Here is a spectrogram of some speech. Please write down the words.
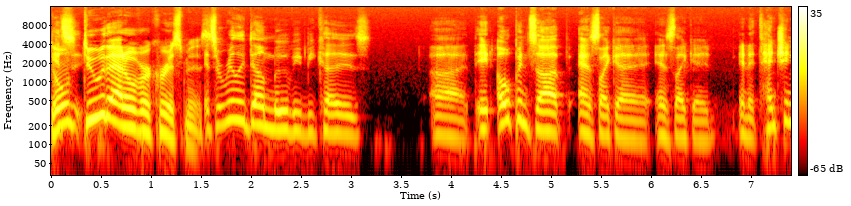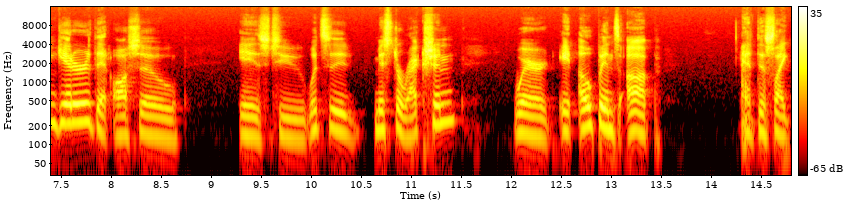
don't do that over Christmas. it's a really dumb movie because uh it opens up as like a as like a an attention getter that also is to what's the misdirection where it opens up at this like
